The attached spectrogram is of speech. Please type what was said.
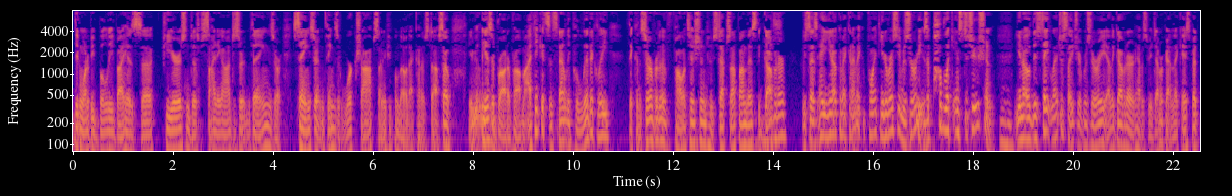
didn't want to be bullied by his uh, peers into signing on to certain things or saying certain things at workshops. I mean, people know that kind of stuff. So it really is a broader problem. I think it's incidentally politically the conservative politician who steps up on this, the yes. governor who says, hey, you know, can I, can I make a point? The University of Missouri is a public institution. Mm-hmm. You know, the state legislature of Missouri and the governor happens to be a Democrat in that case, but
